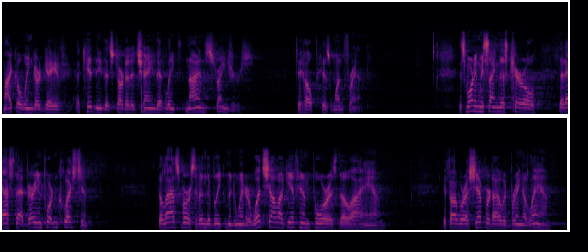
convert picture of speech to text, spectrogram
Michael Wingard gave a kidney that started a chain that linked nine strangers to help his one friend. This morning we sang this carol that asked that very important question. The last verse of In the Bleak Midwinter. What shall I give him poor as though I am? If I were a shepherd, I would bring a lamb.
